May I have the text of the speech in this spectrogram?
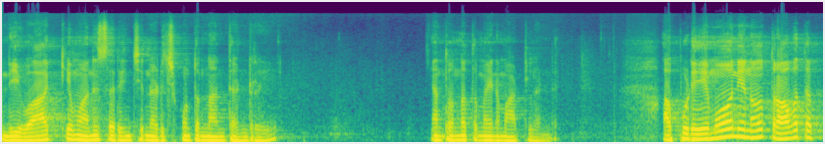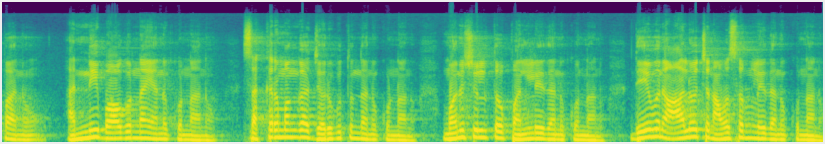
నీ వాక్యం అనుసరించి నడుచుకుంటున్నాను తండ్రి. ఎంత ఉన్నతమైన మాటలండి. అప్పుడేమో నేను త్రోవ తప్పాను అన్నీ బాగున్నాయి అనుకున్నాను సక్రమంగా జరుగుతుంది అనుకున్నాను మనుషులతో పని లేదనుకున్నాను దేవుని ఆలోచన అవసరం లేదనుకున్నాను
